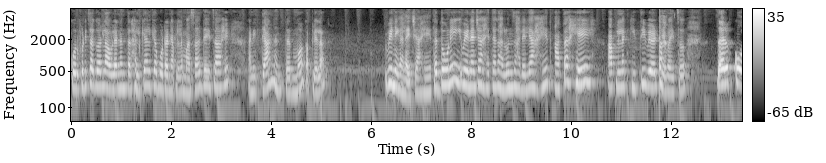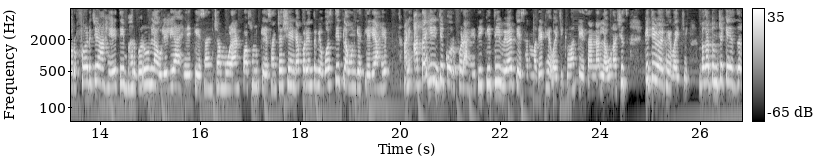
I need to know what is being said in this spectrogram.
कोरफडीचा गर लावल्यानंतर हलक्या हलक्या बोटाने आपल्याला मसाज द्यायचा आहे आणि त्यानंतर मग आपल्याला वेणी घालायची आहे. तर दोन्ही वेण्या ज्या आहेत त्या घालून झालेल्या आहेत. आता हे आपल्याला किती वेळ ठेवायचं? तर कोरफड जी आहे ती भरभरून लावलेली आहे. केसांच्या मुळांपासून केसांच्या शेंड्यापर्यंत व्यवस्थित लावून घेतलेली आहे. आणि आता ही जी कोरफड आहे ती किती वेळ केसांमध्ये ठेवायची किंवा केसांना लावून अशीच किती वेळ ठेवायची? बघा तुमचे केस जर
